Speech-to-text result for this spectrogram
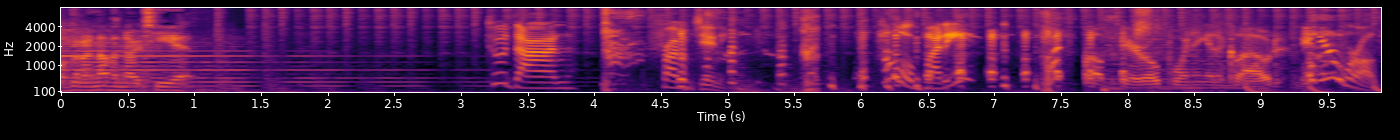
I've got another note here. To Don from Jenny. Hello, buddy. Up arrow pointing at a cloud. In your world,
